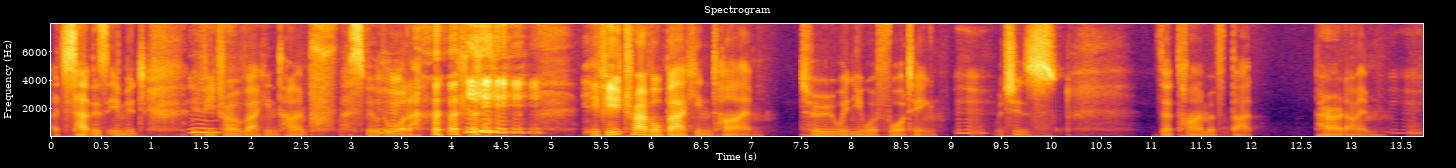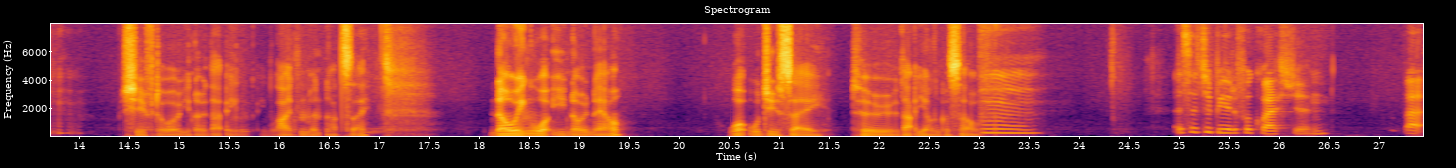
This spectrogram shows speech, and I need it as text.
I just had this image. If Mm. you travel back in time, I spilled Mm-hmm. the water. if you travel back in time to when you were 14, Mm-hmm. which is the time of that paradigm Mm-hmm. shift or, you know, that en- enlightenment, I'd say, knowing what you know now, what would you say to that younger self? Mm. That's such a beautiful question. But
